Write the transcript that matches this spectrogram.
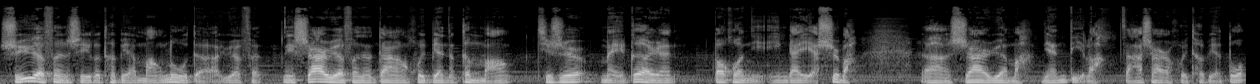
十一月份是一个特别忙碌的月份。那十二月份呢，当然会变得更忙。其实每个人，包括你应该也是吧。呃，十二月嘛，年底了，杂事儿会特别多。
